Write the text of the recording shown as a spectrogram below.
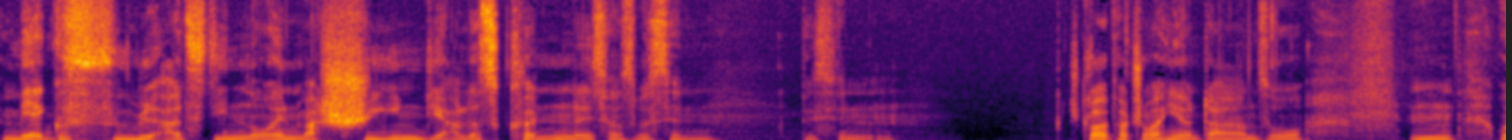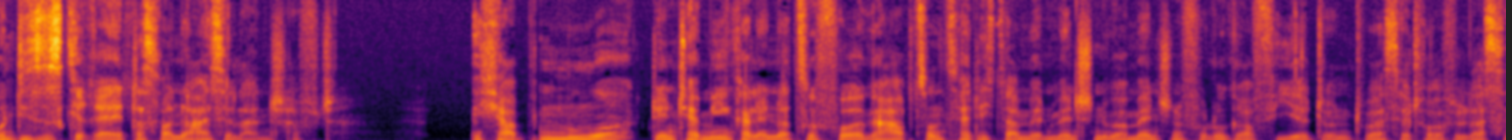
mehr Gefühl als die neuen Maschinen, die alles können. Ne? Ist das ein bisschen, bisschen stolpert schon mal hier und da und so. Mm, und dieses Gerät, das war eine heiße Landschaft. Ich habe nur den Terminkalender zuvor gehabt, sonst hätte ich da mit Menschen über Menschen fotografiert und weiß der Teufel. Das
